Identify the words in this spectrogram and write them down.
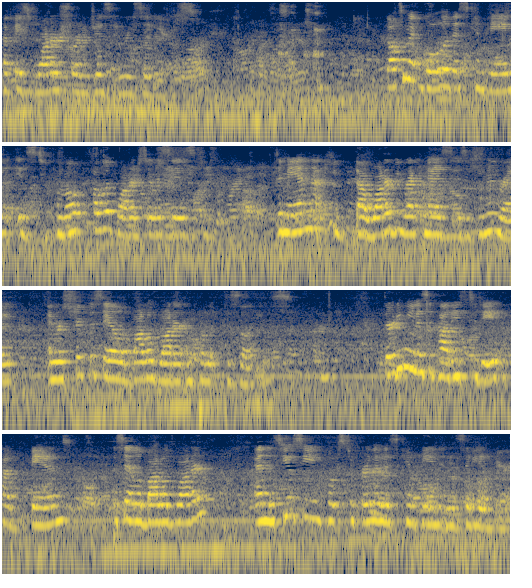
have faced water shortages in recent years. The ultimate goal of this campaign is to promote public water services, demand that, that water be recognized as a human right, and restrict the sale of bottled water in public facilities. 30 municipalities to date have banned the sale of bottled water, and the COC hopes to further this campaign in the city of Barrie.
